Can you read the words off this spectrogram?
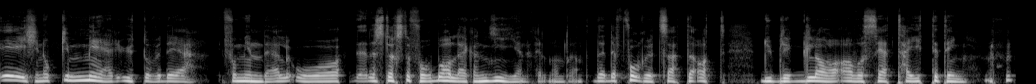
er ikke noe mer utover det for min del, og det er det største forbeholdet jeg kan gi en film, omtrent. Det, det forutsetter at du blir glad av å se teite ting.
